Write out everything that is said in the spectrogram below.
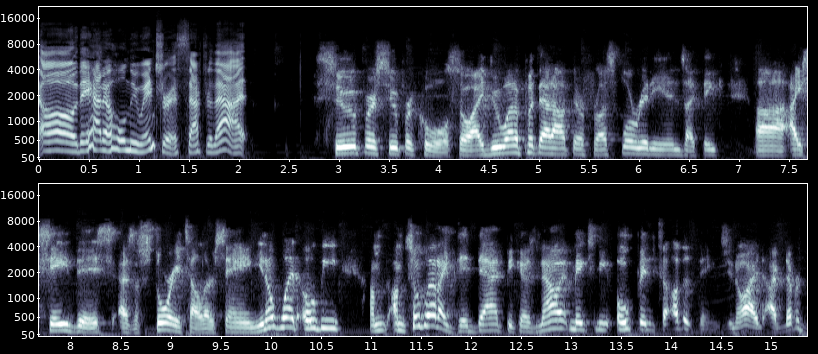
oh, they had a whole new interest after that. Super, super cool. So I do want to put that out there for us Floridians. I think uh, I say this as a storyteller, saying, you know what, Obie, I'm I'm so glad I did that because now it makes me open to other things. You know, I, I've never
